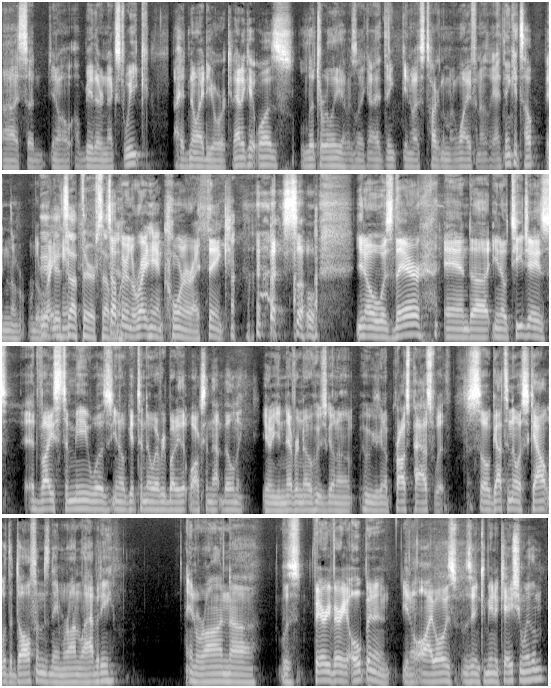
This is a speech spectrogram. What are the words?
Uh, I said, "You know, I'll be there next week." I had no idea where Connecticut was. Literally, I was like, I think you know, I was talking to my wife, and I was like, I think it's up in the the right. it's hand, up there It's up there in the right hand corner, I think. so, you know, was there, and uh, you know, TJ's advice to me was, you know, get to know everybody that walks in that building. You know, you never know who's gonna who you're gonna cross paths with. So got to know a scout with the Dolphins named Ron Labadie, and Ron uh, was very very open, and you know I always was in communication with him,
